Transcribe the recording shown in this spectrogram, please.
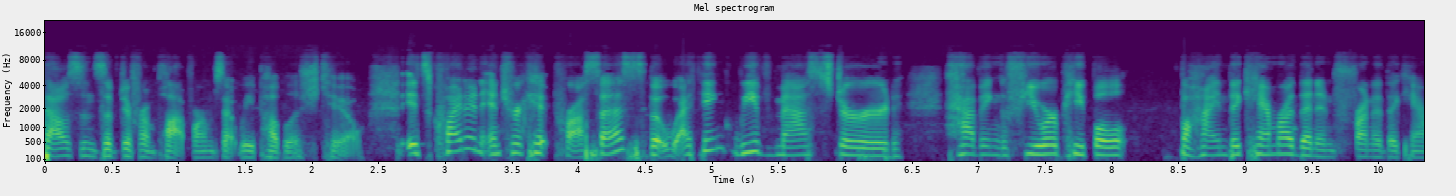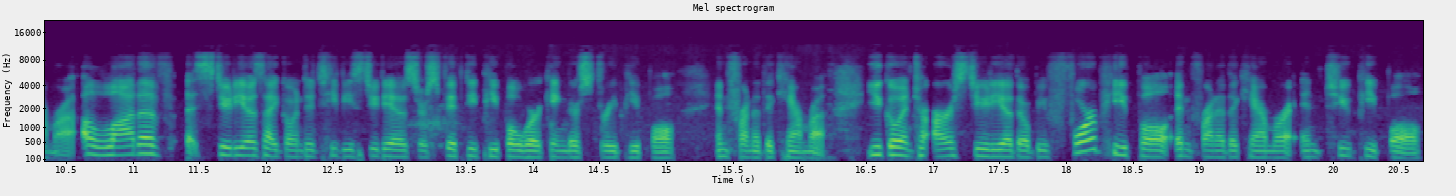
thousands of different platforms that we publish to. It's quite an intricate process, but I think we've mastered having fewer people behind the camera than in front of the camera. A lot of studios, I go into TV studios, there's 50 people working, there's three people in front of the camera. You go into our studio, there'll be four people in front of the camera and two people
